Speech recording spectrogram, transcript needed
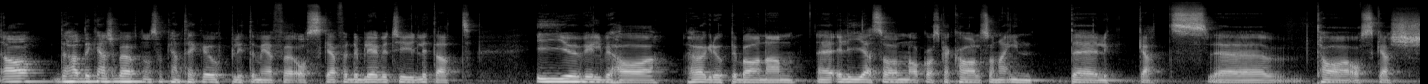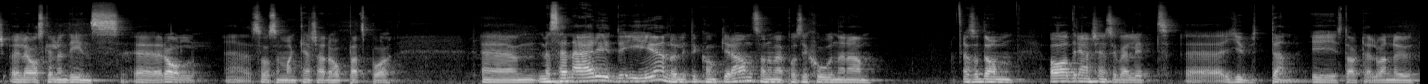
Ja, det hade kanske behövt någon som kan täcka upp lite mer för Oskar. För det blev ju tydligt att IU vill vi ha högre upp i banan. Eh, Eliasson och Oskar Karlsson har inte lyckats eh, ta Oskars, eller Oskar Lundins eh, roll. Eh, så som man kanske hade hoppats på. Ehm, men sen är det, ju- det är ju ändå lite konkurrens om de här positionerna. Alltså de... Adrian känns ju väldigt eh, gjuten i startelvan nu.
